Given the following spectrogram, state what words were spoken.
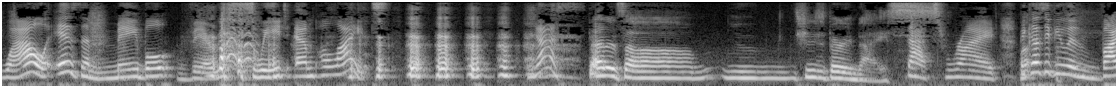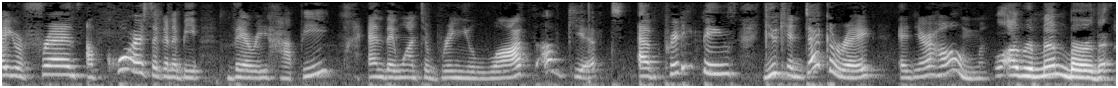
Wow, isn't Mabel very sweet and polite? Yes. That is, um, mm, she's very nice. That's right. Because if you invite your friends, of course, they're going to be very happy and they want to bring you lots of gifts and pretty things you can decorate in your home. Well, I remember that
